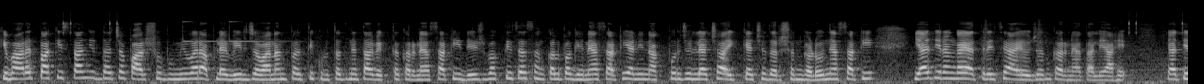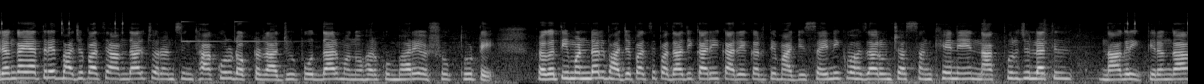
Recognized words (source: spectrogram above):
की भारत पाकिस्तान युद्धाच्या पार्श्वभूमीवर आपल्या वीर जवानांप्रती कृतज्ञता व्यक्त करण्यासाठी देशभक्तीचा संकल्प घेण्यासाठी आणि नागपूर जिल्ह्याच्या ऐक्याचे दर्शन घडवण्यासाठी या तिरंगा यात्रेचे आयोजन करण्यात आले आहे. या तिरंगा यात्रेत भाजपाचे आमदार चरणसिंग ठाकूर डॉक्टर राजीव पोद्दार मनोहर कुंभारे अशोक थोटे प्रगती मंडल भाजपाचे पदाधिकारी कार्यकर्ते माजी सैनिक व हजारोंच्या संख्येने नागपूर जिल्ह्यातील नागरिक तिरंगा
